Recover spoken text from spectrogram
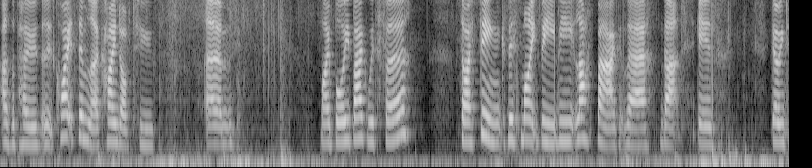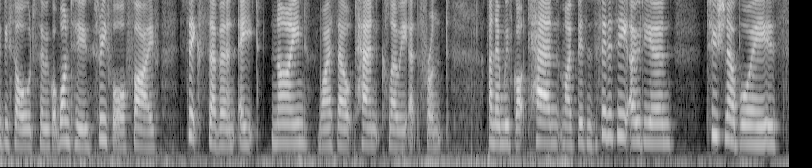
as opposed, and it's quite similar kind of to um, my boy bag with fur. So I think this might be the last bag there that is going to be sold. So we've got one, two, three, four, five, six, seven, eight, nine YSL, 10 Chloe at the front And then we've got 10, my Business Affinity, Odeon, two Chanel Boys,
